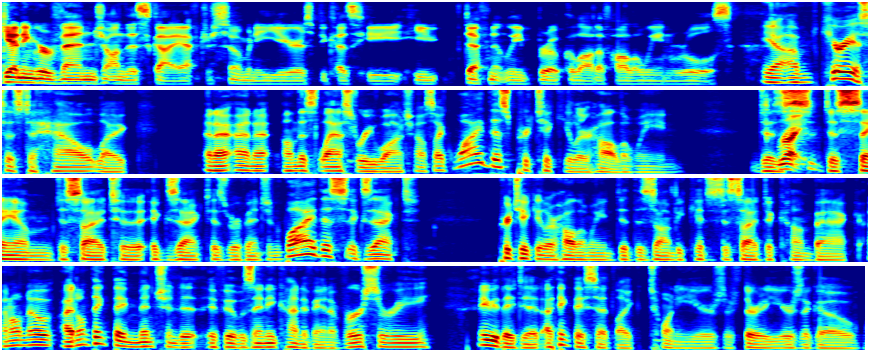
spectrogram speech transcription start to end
getting revenge on this guy after so many years because he he definitely broke a lot of Halloween rules. Yeah, I'm curious as to how like, and I, and I, on this last rewatch, I was like, why this particular Halloween does Right. does Sam decide to exact his revenge, and why this exact particular Halloween did the zombie kids decide to come back? I don't know. I don't think they mentioned it if it was any kind of anniversary. Maybe they did. I think they said like 20 years or 30 years ago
